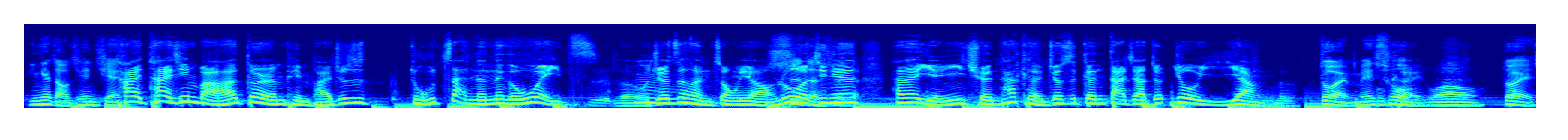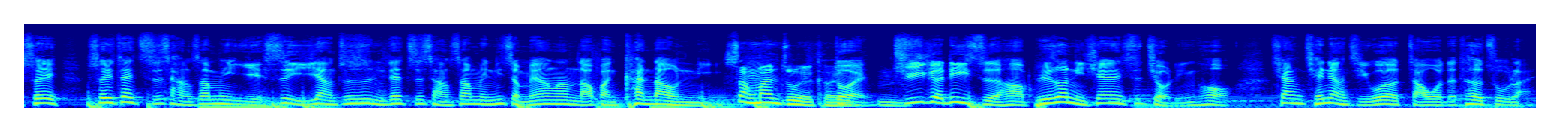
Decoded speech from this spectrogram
应该找芊芊。他他已经把他个人品牌就是独占的那个位置了，我觉得这很重要。如果今天他在演艺圈，他可能就是跟大家就又一样了。对，没错。哇哦，对，所以所以在。职场上面也是一样，就是你在职场上面，你怎么样让老板看到你？上班族也可以。对，嗯、举一个例子哈，比如说你现在是九零后，像前两集我有找我的特助来，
